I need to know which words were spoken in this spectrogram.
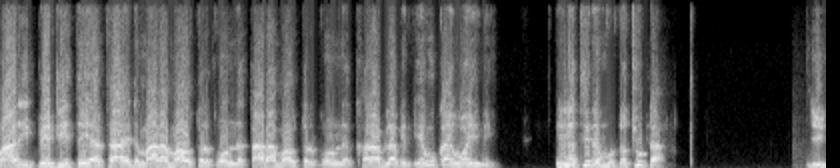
મારી પેઢી તૈયાર થાય ને મારા માવતર કોણ ને તારા માવતર કોણ ને ખરાબ લાગે એવું કઈ હોય નહીં. એ નથી રમવું તો છૂટા. જી.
